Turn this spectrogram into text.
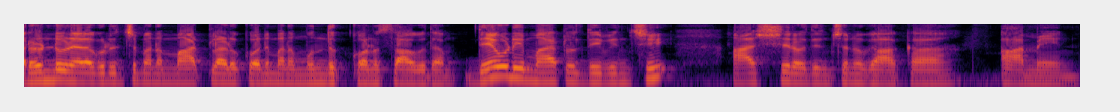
రెండు నెలల గురించి మనం మాట్లాడుకొని మనం ముందుకు కొనసాగుదాం. దేవుడి మాటలు దీవించి ఆశీర్వదించునుగాక. ఆమెన్.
